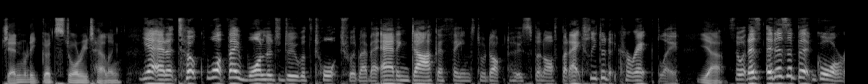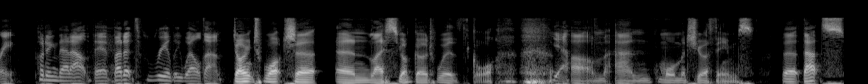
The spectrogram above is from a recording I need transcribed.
generally good storytelling. Yeah, and it took what they wanted to do with Torchwood by adding darker themes to a Doctor Who spin off, but actually did it correctly. Yeah. So it is it is a bit gory putting that out there, but it's really well done. don't watch it unless you're good with gore Yeah. um, and more mature themes. But that's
